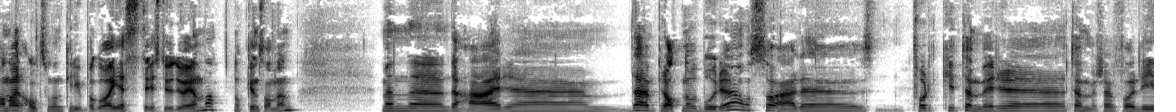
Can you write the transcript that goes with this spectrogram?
han har, alt som kan krype og gå av gjester i studio igjen, da. Nok en sånn en. Men uh, det er Det er praten over bordet, og så er det Folk tømmer, tømmer, seg for de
